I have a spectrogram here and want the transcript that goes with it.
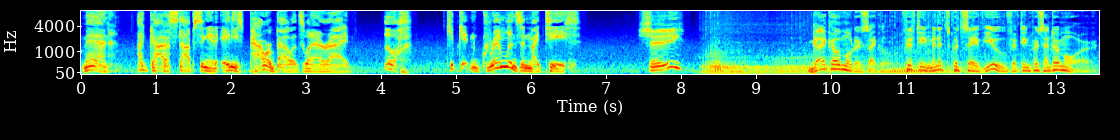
Man, I gotta stop singing 80s power ballads when I ride. Ugh, keep getting gremlins in my teeth. See? Geico Motorcycle. 15 minutes could save you 15% or more.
